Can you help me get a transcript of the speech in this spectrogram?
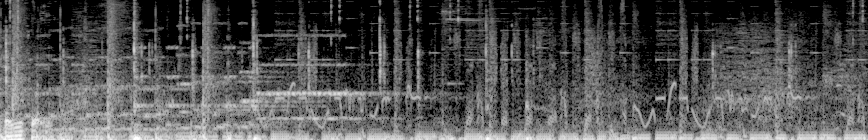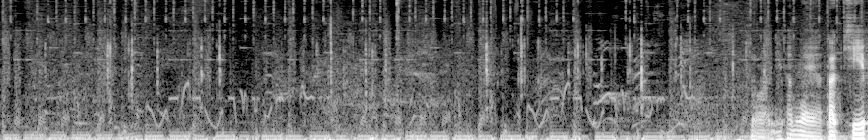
แค่นี้สวยอยู่จังหวะนี้ทำไงอะตัดคีป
